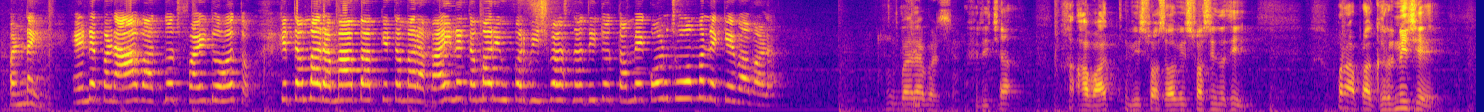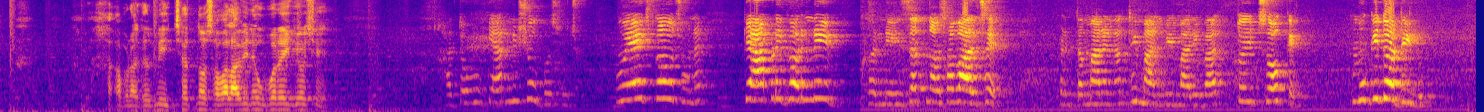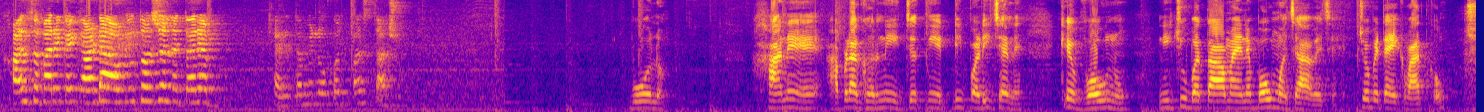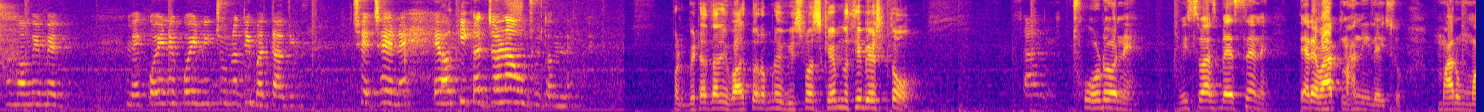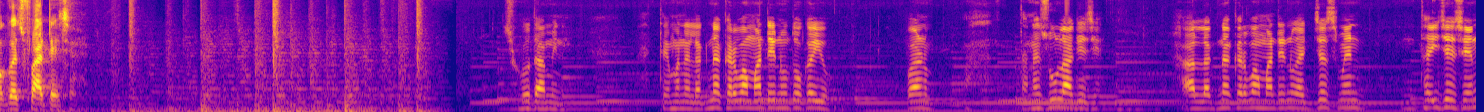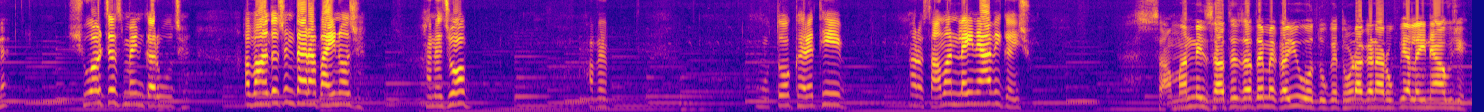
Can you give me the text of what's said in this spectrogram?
પણ નહીં, એને પણ આ વાતનો જ ફાયદો હતો કે તમારા મા બાપ કે તમારા ભાઈને તમારી ઉપર વિશ્વાસ નથી, તો તમે કોણ છો મને કહેવા વાળા બરાબર છે. રીચા આ વાત વિશ્વાસ અવિશ્વાસી નથી. પણ આપણા ઘરની છે. આપણા ઘરની ઇજ્જતનો સવાલ આવીને ઊભો રહી ગયો છે. હા તો હું ક્યારની શું ભસું છું? હું એ જ કહું છું ને કે આપણી ઘરની ઘરની ઇજ્જતનો સવાલ છે. પણ તમારે નથી માનવી મારી વાત તો ઇટ્સ ઓકે મૂકી દો ઢીલું. કાલ સવારે કંઈક આડા આવડું થશે ને ત્યારે ત્યારે તમે લોકો જ પસ્તાશો. બોલો. હાને આપણા ઘરની ઇજ્જતની એટલી પડી છે ને કે વહુનું નીચું બતાવવામાં એને બહુ મજા આવે છે. જો બેટા એક વાત કહું. મમ્મી મેં મેં કોઈને કોઈ નીચું નથી બતાવ્યું. છે છે ને? એ હકીકત જણાવું છું તમને. પણ બેટા તારી વાત પર અમને વિશ્વાસ કેમ નથી બેસતો? છોડો ને. વિશ્વાસ બેસશે ને ત્યારે વાત માની લઈશું. મારું મગજ ફાટે છે. જો દામિની તે મને લગ્ન કરવા માટેનું તો કહ્યું. પણ તને શું લાગે છે? આ લગ્ન કરવા માટેનું એડજસ્ટમેન્ટ થઈ જશે ને? શું એડજસ્ટમેન્ટ કરવું છે? આ વાંધો છે ને તારા ભાઈનો છે અને જો હવે હું તો ઘરેથી મારો સામાન લઈને આવી ગઈ છું. સામાનની સાથે સાથે મેં કહ્યું હતું કે થોડા ઘણા રૂપિયા લઈને આવજે.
